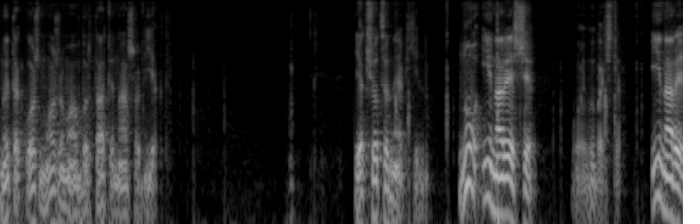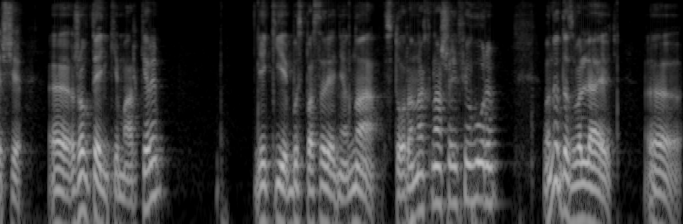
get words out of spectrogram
ми також можемо обертати наш об'єкт. Якщо це необхідно. Ну і нарешті, ой, вибачте, і нарешті е, жовтенькі маркери, які безпосередньо на сторонах нашої фігури, вони дозволяють е,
